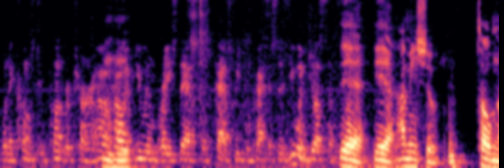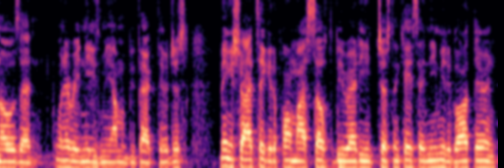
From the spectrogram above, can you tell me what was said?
when it comes to punt return. How, Mhm. how have you embraced that this past week in practices? You and Justin. Yeah, yeah. I mean, shoot, Toub knows that whenever he needs me, I'm gonna be back there. Just making sure I take it upon myself to be ready, just in case they need me to go out there and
